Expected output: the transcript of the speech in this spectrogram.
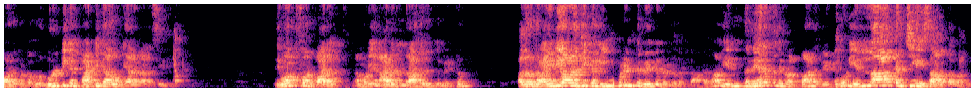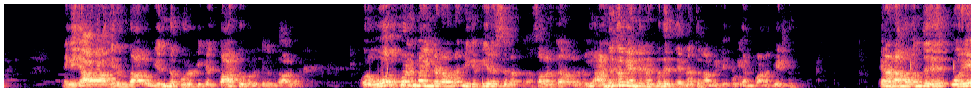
பாடுபட்ட ஒரு பொலிட்டிக்கல் பார்ட்டிக்காக அவங்க யாரும் வேலை செய்யலாம் தி ஒர்க் ஃபார் பாரத் நம்முடைய நாடு நன்றாக இருக்க வேண்டும். அதற்கு ஒரு ஐடியாலஜிக்கல் இம்ப்ரிண்ட் வேண்டும் என்பதற்காக அதனால் எந்த நேரத்தில் என் அன்பான வேண்டுகோள் எல்லா கட்சியை சார்ந்தவர்கள் நீங்க யாராக இருந்தாலும் எந்த பொலிட்டிக்கல் தாட் உங்களுக்கு இருந்தாலும் ஒரு ஓப்பன் மைண்டடோட நீங்க வீர சவர்கர் அவர்களை அணுக வேண்டும் என்பது இந்த எண்ணத்தில் நாம் வைக்கக்கூடிய அன்பான வேண்டும் ஏன்னா நாம வந்து ஒரே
